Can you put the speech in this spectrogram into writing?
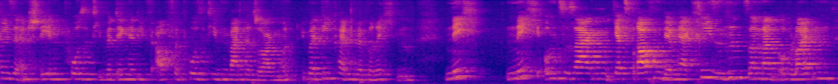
Krise entstehen positive Dinge, die auch für positiven Wandel sorgen und über die können wir berichten. Nicht, nicht um zu sagen, jetzt brauchen wir mehr Krisen, sondern um Leuten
